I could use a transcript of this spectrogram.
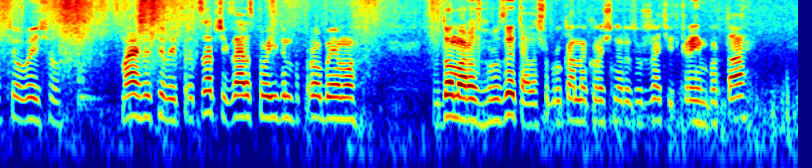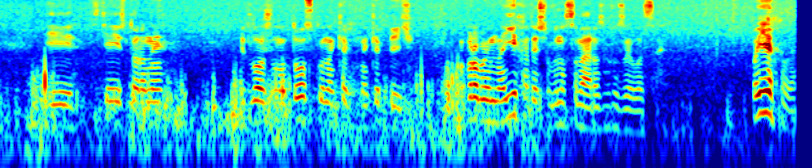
Ось вийшов. Майже цілий прицепчик. Зараз поїдемо, попробуємо вдома розгрузити, але щоб руками коротше не розгружати, відкриємо борта і з тієї сторони підложимо доску на кирпіч. Попробуємо наїхати, щоб воно саме розгрузилося. Поїхали!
